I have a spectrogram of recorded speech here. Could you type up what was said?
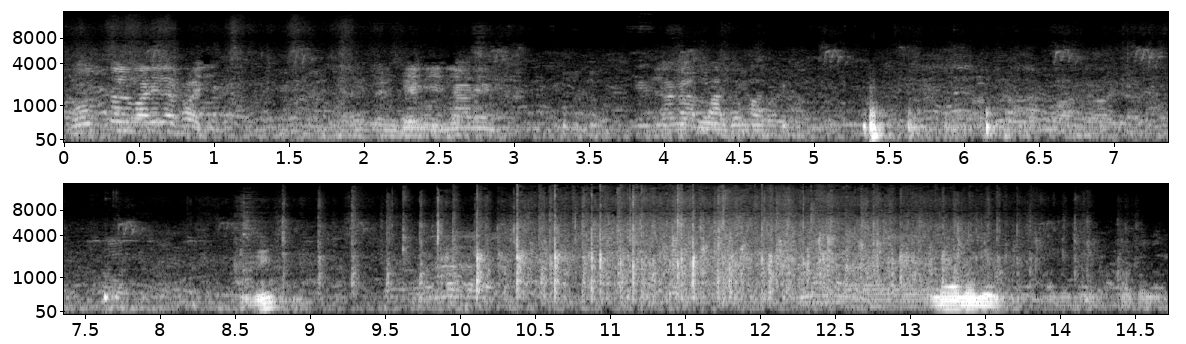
ટોટલ મારી લખવા છે. જેની જાણે જી ના બધું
